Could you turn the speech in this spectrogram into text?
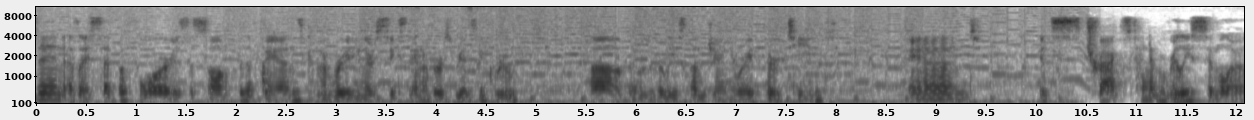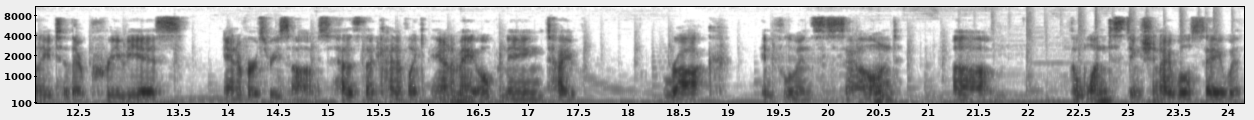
Reason as I said before, is a song for the fans commemorating their sixth anniversary as a group. Um, it was released on January 13th, and it's tracks kind of really similarly to their previous anniversary songs. Has that kind of like anime opening type rock influenced sound. Um, the one distinction I will say with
